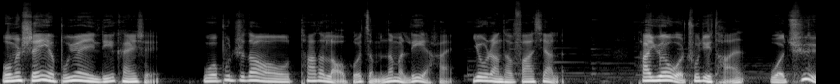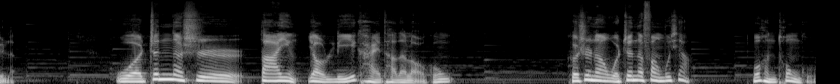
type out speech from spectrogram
我们谁也不愿意离开谁。我不知道他的老婆怎么那么厉害，又让他发现了。他约我出去谈，我去了。我真的是答应要离开她的老公，可是呢，我真的放不下，我很痛苦，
